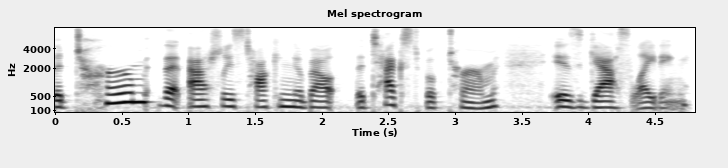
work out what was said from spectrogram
The term that Ashley's talking about, the textbook term, is gaslighting.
